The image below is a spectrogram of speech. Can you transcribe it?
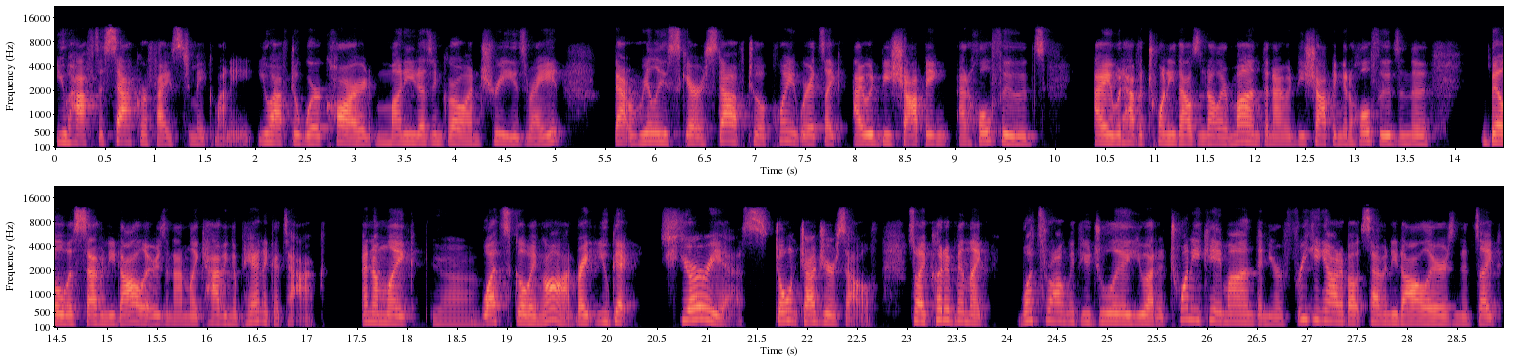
you have to sacrifice to make money, you have to work hard, money doesn't grow on trees, right? That really scarce stuff to a point where it's like I would be shopping at Whole Foods. I would have a $20,000 month and I would be shopping at Whole Foods and the bill was $70 and I'm like having a panic attack. And I'm like, Yeah. what's going on? Right. You get curious. Don't judge yourself. So I could have been like, what's wrong with you, Giulia? You had a 20K month and you're freaking out about $70. And it's like,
